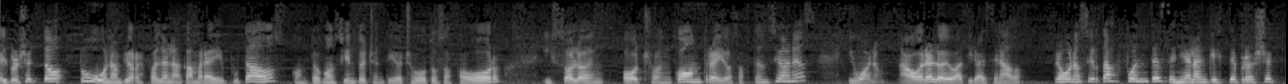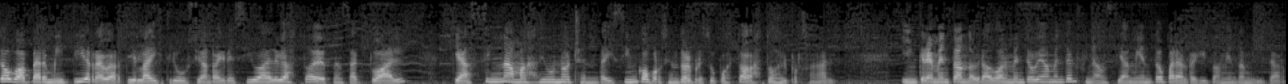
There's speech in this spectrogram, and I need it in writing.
El proyecto tuvo un amplio respaldo en la Cámara de Diputados, contó con 188 votos a favor y solo en 8 en contra y dos abstenciones, y bueno, ahora lo debatirá el Senado. Pero bueno, ciertas fuentes señalan que este proyecto va a permitir revertir la distribución regresiva del gasto de defensa actual, que asigna más de un 85% del presupuesto a gastos del personal, incrementando gradualmente obviamente el financiamiento para el reequipamiento militar.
